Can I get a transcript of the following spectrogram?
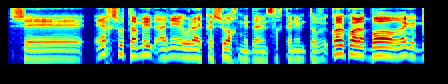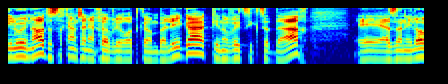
שאיכשהו תמיד, אני אולי קשוח מדי עם שחקנים טובים. קודם כל, בואו רגע, גילוי נאות, השחקן שאני הכי אוהב לראות כיום בליגה, כי נוביצקי קצת דעך, אה, אז אני לא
